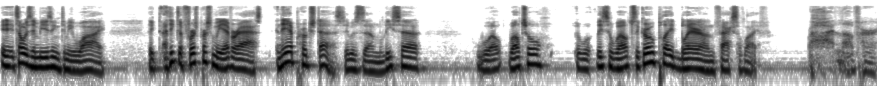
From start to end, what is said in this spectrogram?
it's always amusing to me why. Like I think the first person we ever asked, and they approached us. It was um, Lisa Wel- Whelchel, Lisa Welch, the girl who played Blair on Facts of Life. Oh, I love her.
